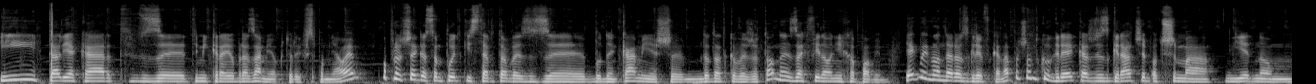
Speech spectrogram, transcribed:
i talia kart z tymi krajobrazami, o których wspomniałem. Oprócz tego są płytki startowe z budynkami, jeszcze dodatkowe żetony, za chwilę o nich opowiem. Jak wygląda rozgrywka? Na początku gry każdy z graczy otrzyma jedną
